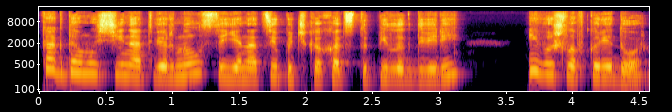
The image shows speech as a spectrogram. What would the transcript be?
Когда мужчина отвернулся, я на цыпочках отступила к двери и вышла в коридор.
